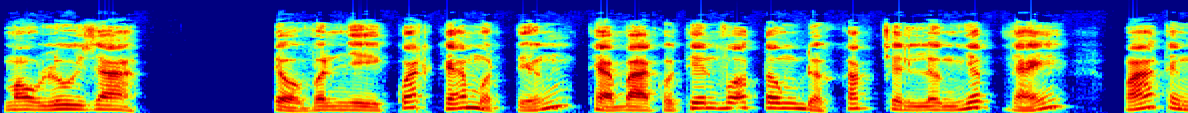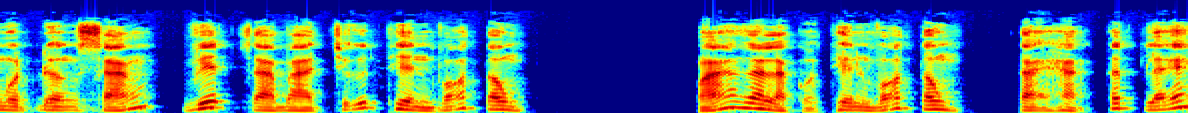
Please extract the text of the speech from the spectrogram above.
mau lui ra. Tiểu Vân Nhi quát khẽ một tiếng, thẻ bài của thiên võ tông được khắc trên lưng nhấp nháy, hóa thành một đường sáng, viết ra ba chữ thiên võ tông. Hóa ra là của thiên võ tông, tại hạ thất lễ.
